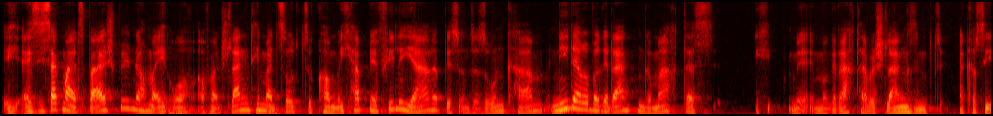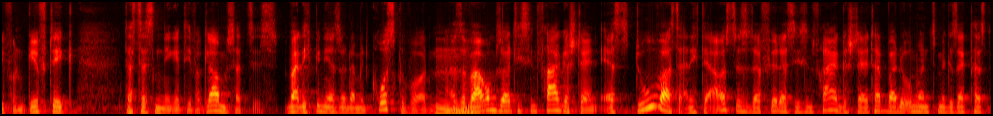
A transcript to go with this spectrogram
ich, also ich sag mal als Beispiel, nochmal auf, auf mein Schlangenthema zurückzukommen. Ich habe mir viele Jahre, bis unser Sohn kam, nie darüber Gedanken gemacht, dass ich mir immer gedacht habe, Schlangen sind aggressiv und giftig, dass das ein negativer Glaubenssatz ist. Weil ich bin ja so damit groß geworden. Also warum sollte ich es in Frage stellen? Erst du warst eigentlich der Auslöser dafür, dass ich es in Frage gestellt habe, weil du irgendwann zu mir gesagt hast,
